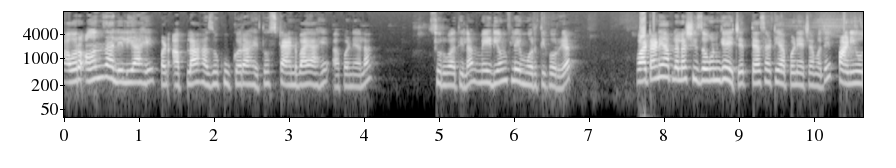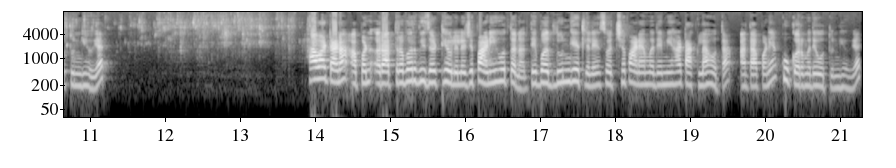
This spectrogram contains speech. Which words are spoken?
पॉवर ऑन झालेली आहे पण आपला हा जो कुकर आहे तो स्टँड बाय आहे. आपण याला सुरुवातीला मीडियम फ्लेमवरती करूयात. वाटाणे आपल्याला शिजवून घ्यायचे त्यासाठी आपण याच्यामध्ये पाणी ओतून घेऊयात. हा वाटाणा आपण रात्रभर भिजत ठेवलेलं जे पाणी होतं ना ते बदलून घेतलेले स्वच्छ पाण्यामध्ये मी हा टाकला होता. आता आपण या कुकरमध्ये ओतून घेऊयात.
